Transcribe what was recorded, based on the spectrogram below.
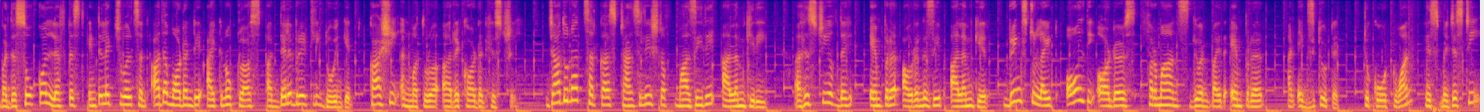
but the so called leftist intellectuals and other modern day iconoclasts are deliberately doing it. Kashi and Mathura are recorded history. Jadunath Sarkar's translation of Mazire Alamgiri, a history of the Emperor Aurangzeb Alamgir, brings to light all the orders, farmans given by the emperor and executed. To quote one, His Majesty,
